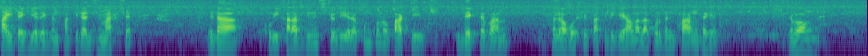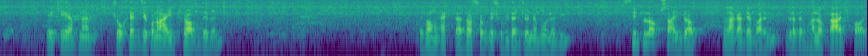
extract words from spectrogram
সাইটে গিয়ে দেখবেন পাখিটা ঝিমাচ্ছে। এটা খুবই খারাপ জিনিস। যদি এরকম কোনো পাখি দেখতে পান, তাহলে অবশ্যই পাখিটিকে আলাদা করবেন ফার্ম থেকে। এবং একে আপনার চোখের যে কোনো আই ড্রপ দেবেন। এবং একটা দর্শকদের সুবিধার জন্য বলে দিই সিপলক্স আই ড্রপ লাগাতে পারেন, এটাতে ভালো কাজ হয়।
